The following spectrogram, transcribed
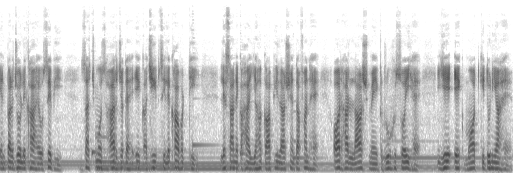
इन पर जो लिखा है उसे भी। सचमुच हर जगह एक अजीब सी लिखावट थी। लिसा ने कहा, यहाँ काफ़ी लाशें दफन हैं और हर लाश में एक रूह सोई है। ये एक मौत की दुनिया है।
